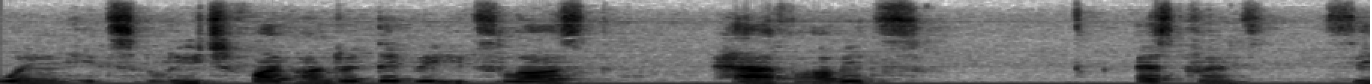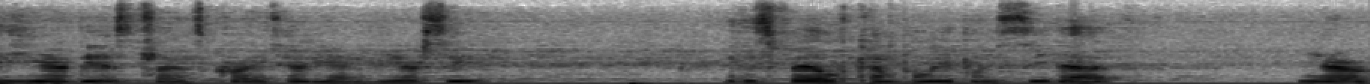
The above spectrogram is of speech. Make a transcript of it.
when it's reached 500 degree it's lost half of its strength. See here the strength criterion here see it is failed completely see that. Here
